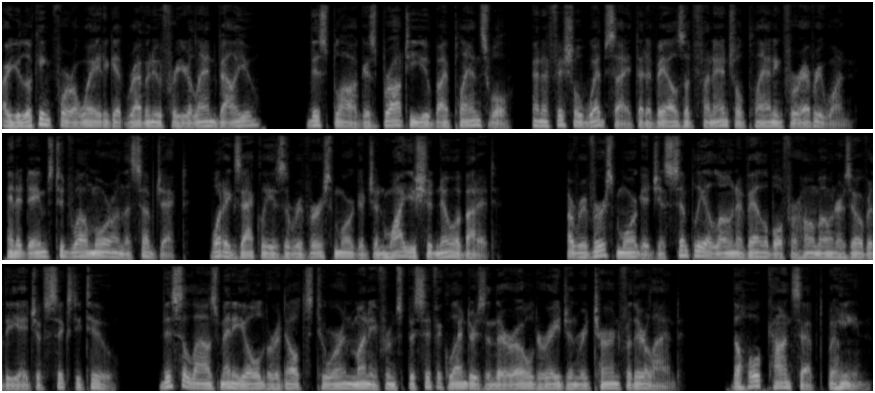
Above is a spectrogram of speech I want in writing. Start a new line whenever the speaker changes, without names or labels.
Are you looking for a way to get revenue for your land value? This blog is brought to you by Planswell, an official website that avails of financial planning for everyone, and it aims to dwell more on the subject, what exactly is a reverse mortgage and why you should know about it. A reverse mortgage is simply a loan available for homeowners over the age of 62. This allows many older adults to earn money from specific lenders in their older age in return for their land. The whole concept behind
